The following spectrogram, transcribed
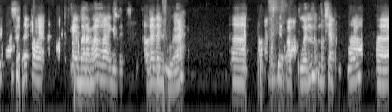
Soalnya kayak kayak barang lama gitu. Kalau kata gue eh, siapa pun untuk siapa pun eh,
